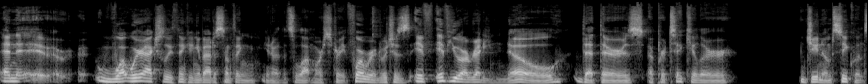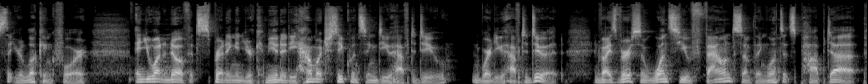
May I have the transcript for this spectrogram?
And uh, what we're actually thinking about is something, you know, that's a lot more straightforward, which is if, if you already know that there's a particular genome sequence that you're looking for, and you want to know if it's spreading in your community, how much sequencing do you have to do? And where do you have to do it? And vice versa. Once you've found something, once it's popped up,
